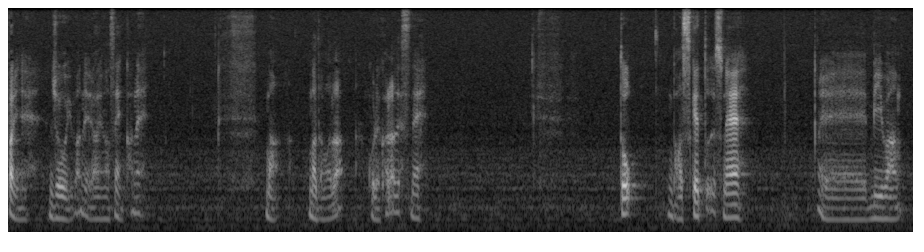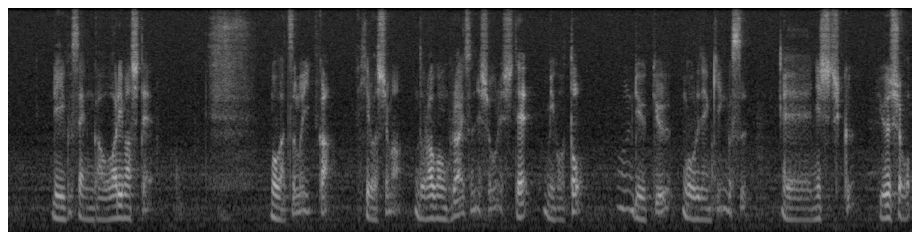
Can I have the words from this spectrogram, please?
ぱりね上位は狙えませんかね。まあまだまだこれからですね。とバスケットですね、えー、B1 リーグ戦が終わりまして5月6日広島ドラゴンフライズに勝利して見事琉球ゴールデンキングス、えー、西地区優勝、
